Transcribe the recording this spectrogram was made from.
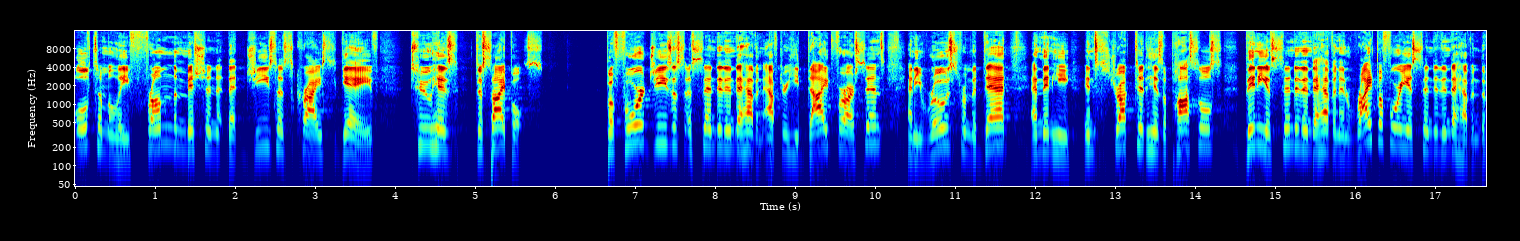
ultimately from the mission that Jesus Christ gave to his disciples. Before Jesus ascended into heaven, after he died for our sins and he rose from the dead, and then he instructed his apostles, then he ascended into heaven. And right before he ascended into heaven, the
